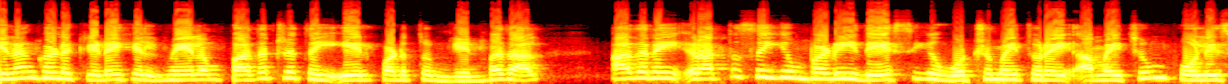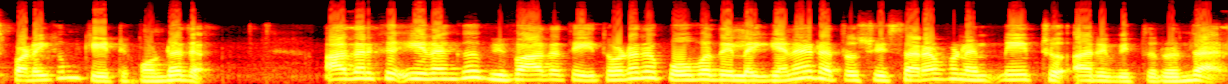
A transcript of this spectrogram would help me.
இனங்களுக்கு இடையில் மேலும் பதற்றத்தை ஏற்படுத்தும் என்பதால் அதனை ரத்து செய்யும்படி தேசிய ஒற்றுமைத்துறை அமைச்சும் போலீஸ் படையும் கேட்டுக்கொண்டது. அதற்கு இணங்க விவாதத்தை தொடரப் போவதில்லை என டத்துஸ்ரீ சரவணன் நேற்று அறிவித்திருந்தார்.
